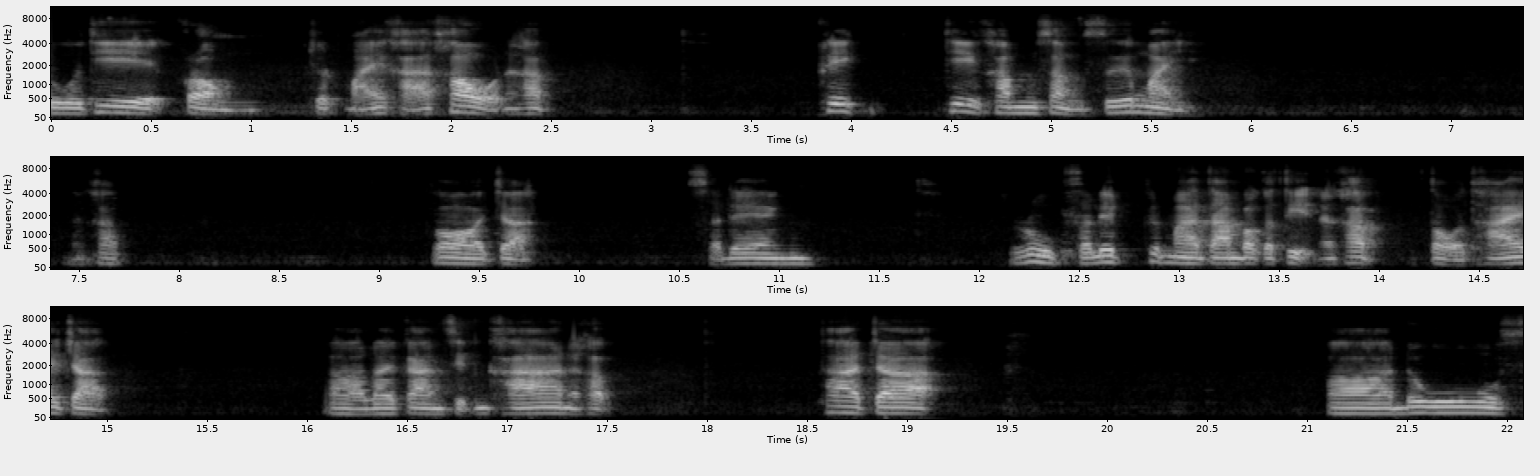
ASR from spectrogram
ดูที่กล่อง จดหมายขาเข้านะครับ คลิกที่คำสั่งซื้อใหม่นะครับ ก็จะแสดงรูปสลิปขึ้นมาตามปกตินะครับ ต่อท้ายจากรายการสินค้านะครับ ถ้าจะดูส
